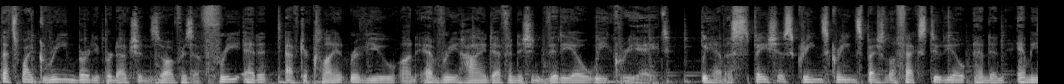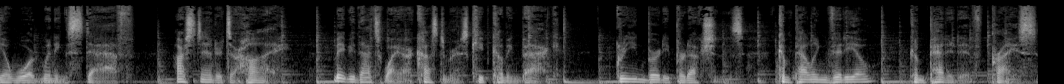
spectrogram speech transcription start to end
That's why Green Birdie Productions offers a free edit after client review on every high definition video we create. We have a spacious green screen special effects studio and an Emmy Award winning staff. Our standards are high. Maybe that's why our customers keep coming back. Green Birdie Productions. Compelling video, competitive price.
